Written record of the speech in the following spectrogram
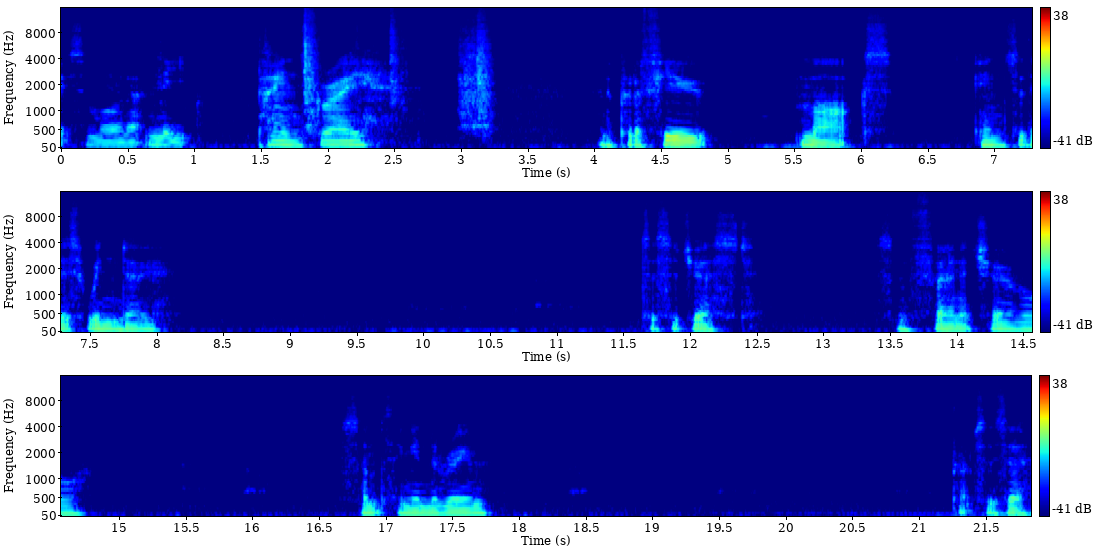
Take some more of that neat Payne's Grey and put a few marks into this window to suggest some furniture or something in the room. Perhaps there's a,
